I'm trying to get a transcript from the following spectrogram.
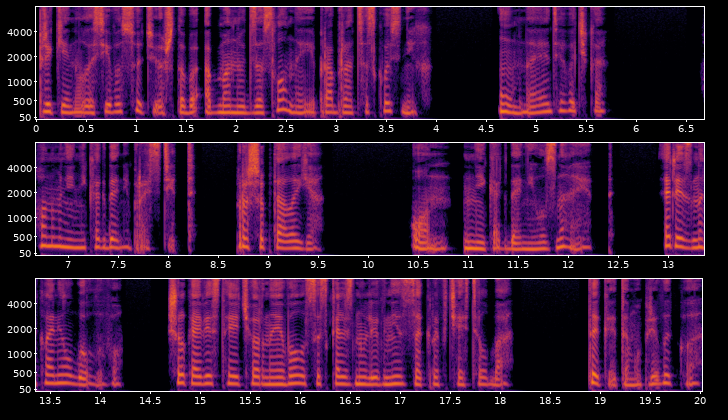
прикинулась его сутью, чтобы обмануть заслоны и пробраться сквозь них. Умная девочка. Он мне никогда не простит, прошептала я. Он никогда не узнает. Риз наклонил голову. Шелковистые черные волосы скользнули вниз, закрыв часть лба. Ты к этому привыкла.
